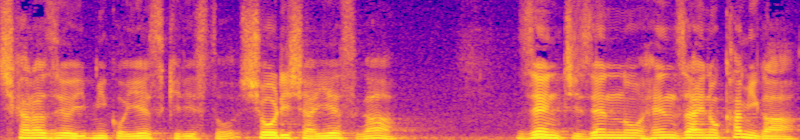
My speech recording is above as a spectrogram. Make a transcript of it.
力強い御子イエス・キリスト勝利者イエスが全知全能偏在の神が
